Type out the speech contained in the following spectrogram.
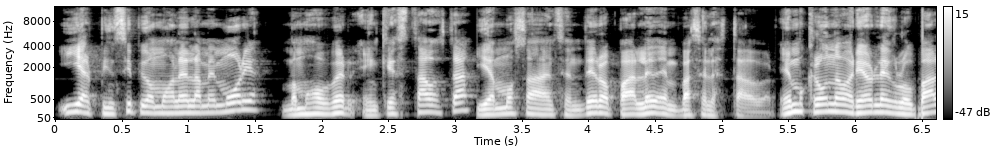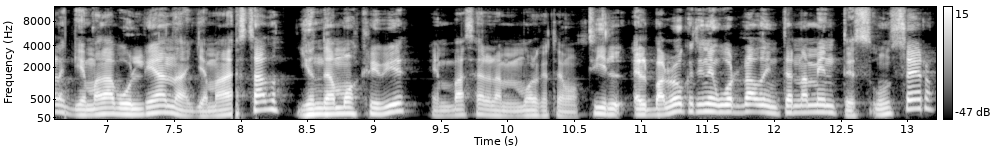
Y al principio vamos a leer la memoria, vamos a ver en qué estado está y vamos a encender o apagar LED en base al estado. Hemos creado una variable global llamada booleana llamada estado y donde vamos a escribir en base a la memoria que tenemos. Si el valor que tiene guardado internamente es un 0,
